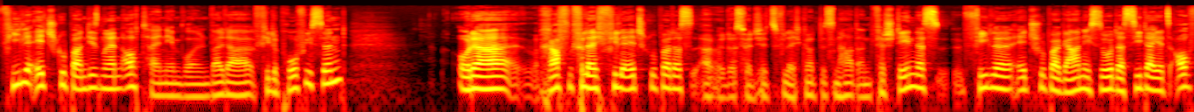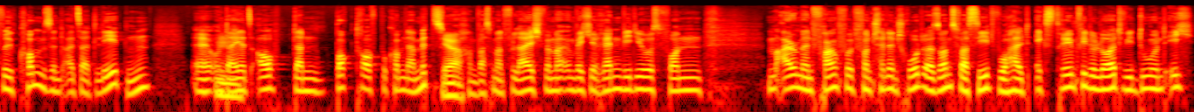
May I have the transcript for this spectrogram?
viele Age-Grupper an diesen Rennen auch teilnehmen wollen, weil da viele Profis sind? Oder raffen vielleicht viele Age-Grupper das, aber das hört sich jetzt vielleicht gerade ein bisschen hart an, verstehen das viele Age-Grupper gar nicht so, dass sie da jetzt auch willkommen sind als Athleten äh, und Hm. da jetzt auch dann Bock drauf bekommen, da mitzumachen, was man vielleicht, wenn man irgendwelche Rennvideos von einem Ironman Frankfurt, von Challenge Rot oder sonst was sieht, wo halt extrem viele Leute wie du und ich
